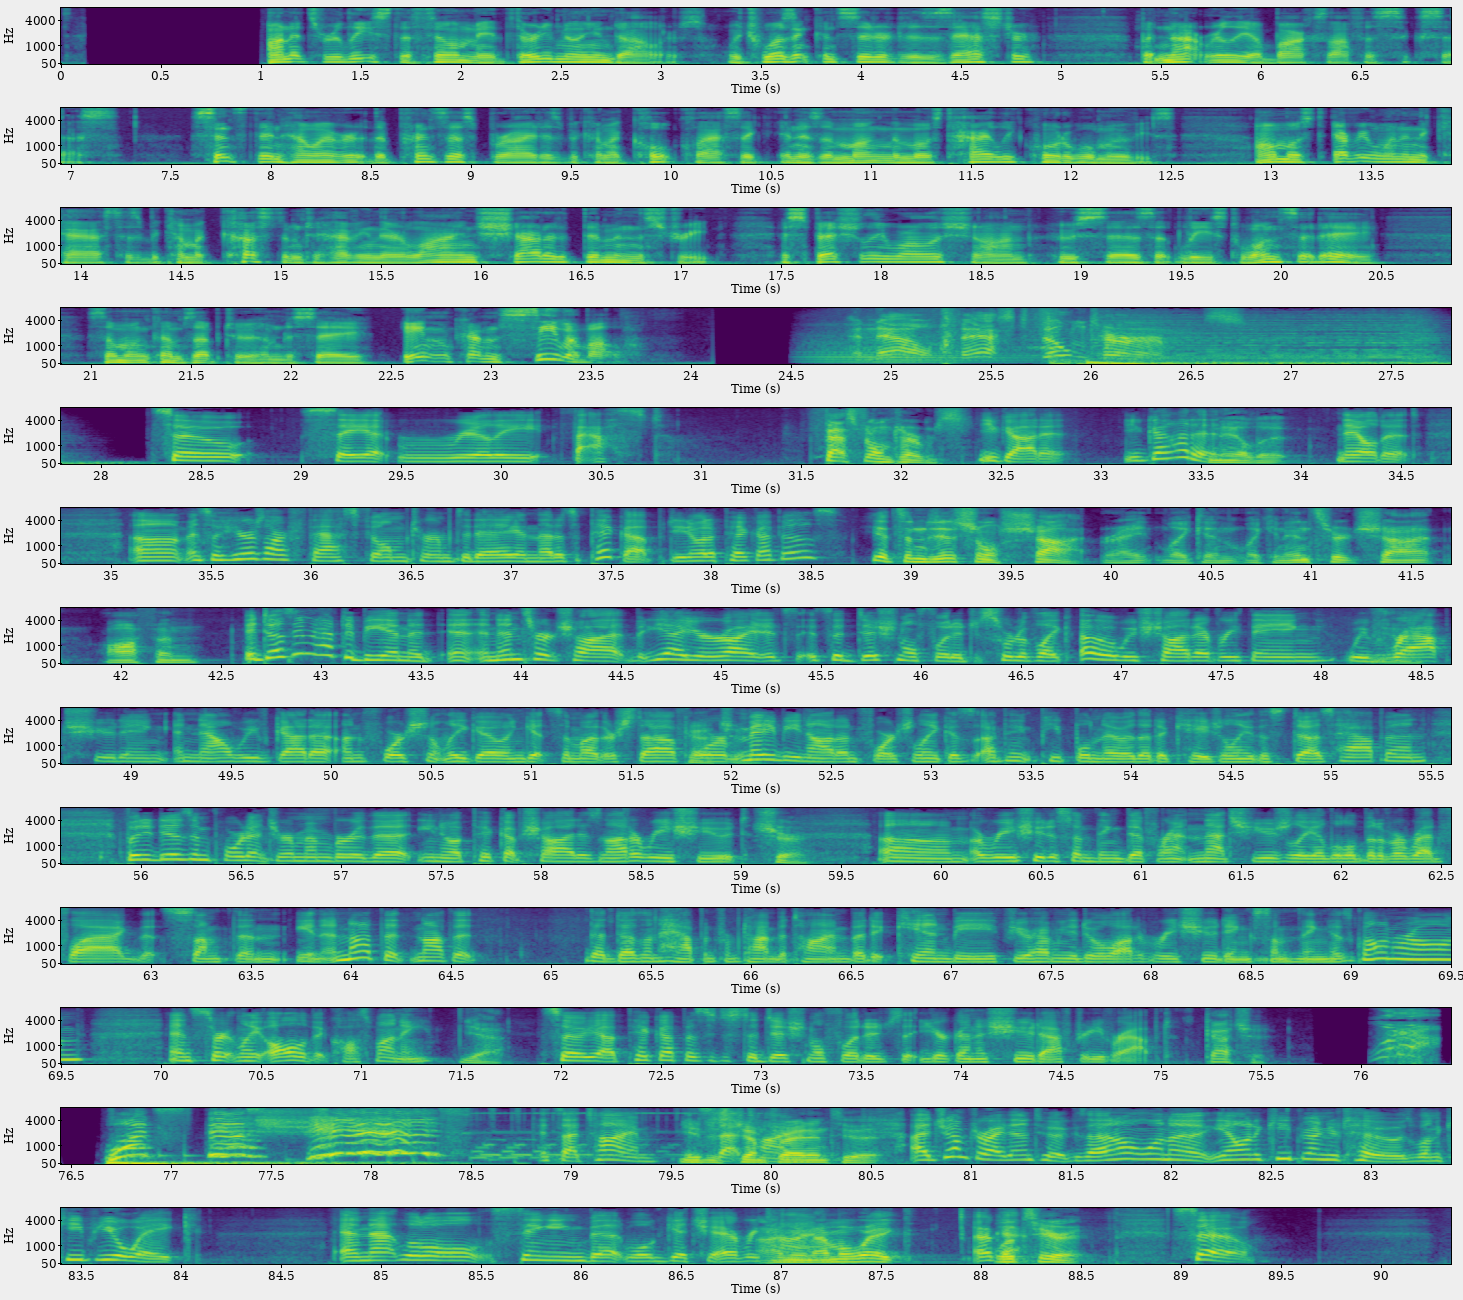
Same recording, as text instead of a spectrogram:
On its release, the film made $30 million, which wasn't considered a disaster, but not really a box office success. Since then, however, The Princess Bride has become a cult classic and is among the most highly quotable movies. Almost everyone in the cast has become accustomed to having their lines shouted at them in the street, especially Wallace Shawn, who says at least once a day someone comes up to him to say, Inconceivable! And now, fast film terms. So say it really fast. Fast film terms. You got it. You got it. Nailed it. Nailed it. Um, and so here's our fast film term today, and that is a pickup. Do you know what a pickup is? Yeah, it's an additional shot, right? Like an like an insert shot often. It doesn't even have to be an, an insert shot, but yeah, you're right. It's it's additional footage. It's sort of like, oh, we've shot everything, we've wrapped shooting, and now we've got to unfortunately go and get some other stuff, Gotcha. or maybe not unfortunately, because I think people know that occasionally this does happen. But it is important to remember that you know a pickup shot is not a reshoot. Sure. Um, a reshoot is something different, and that's usually a little bit of a red flag. That's something you know, not that not that that doesn't happen from time to time, but it can be if you're having to do a lot of reshooting, something has gone wrong, and certainly all of it costs money. Yeah. So yeah, pickup is just additional footage that you're going to shoot after you've wrapped. Gotcha. What's this shit? It's that time. You It's just that jumped time. right into it. I jumped right into it because I don't want to. You know, I want to keep you on your toes. Want to keep you awake, and that little singing bit will get you every time. I mean, I'm awake. Okay. Let's hear it. So,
